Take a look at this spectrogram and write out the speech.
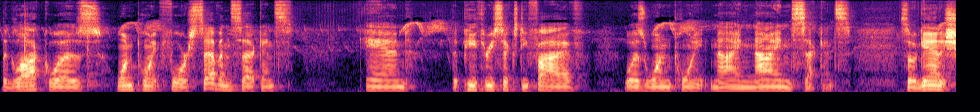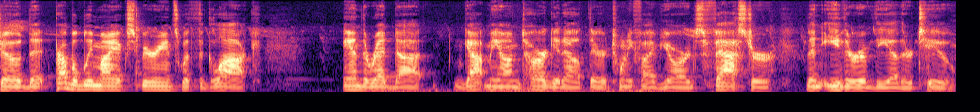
The Glock was 1.47 seconds, and the P365 was 1.99 seconds. So again, it showed that probably my experience with the Glock and the red dot got me on target out there at 25 yards faster than either of the other two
